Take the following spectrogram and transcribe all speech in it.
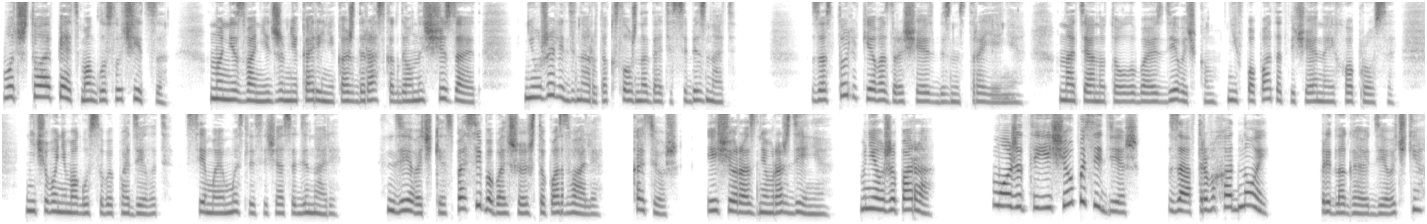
Вот что опять могло случиться? Но не звонит же мне Карине каждый раз, когда он исчезает. Неужели Динару так сложно дать о себе знать? За столик я возвращаюсь без настроения. Натянуто улыбаюсь девочкам, не в попад отвечая на их вопросы. Ничего не могу с собой поделать. Все мои мысли сейчас о Динаре. «Девочки, спасибо большое, что позвали. Катюш, еще раз с днем рождения. Мне уже пора». «Может, ты еще посидишь?» Завтра выходной», — предлагают девочки,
